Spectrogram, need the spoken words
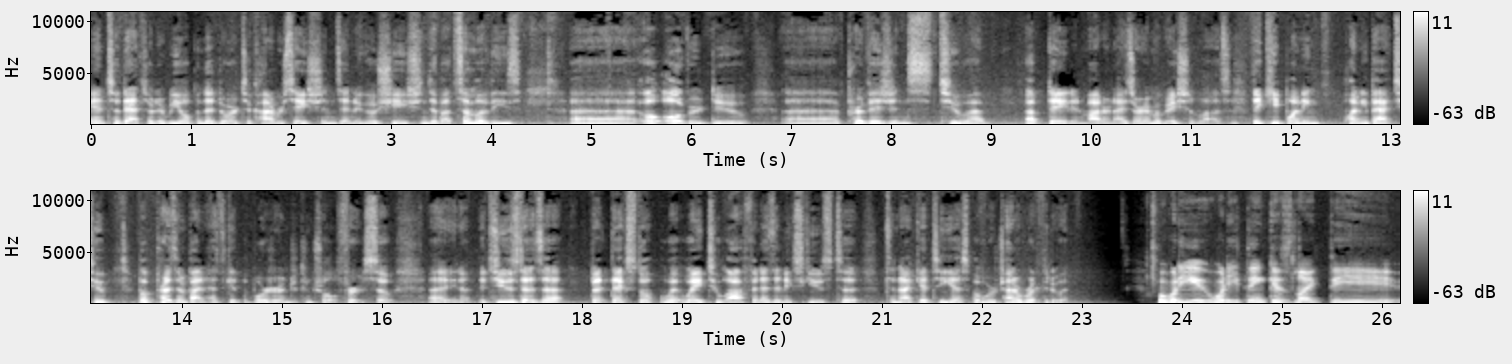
And so that sort of reopened the door to conversations and negotiations about some of these uh, overdue uh, provisions to uh, update and modernize our immigration laws. They keep wanting pointing back to, but President Biden has to get the border under control first. So, uh, you know, it's used as a pretexto way too often as an excuse to to not get to yes, but we're trying to work through it. Well, what do you what do you think is like the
